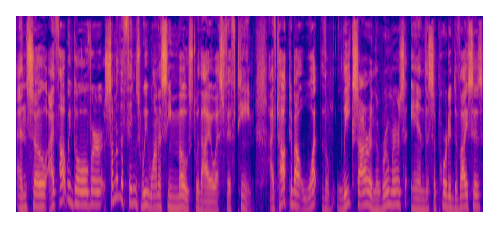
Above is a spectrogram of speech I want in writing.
And so I thought we'd go over some of the things we want to see most with iOS 15. I've talked about what the leaks are and the rumors and the supported devices,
